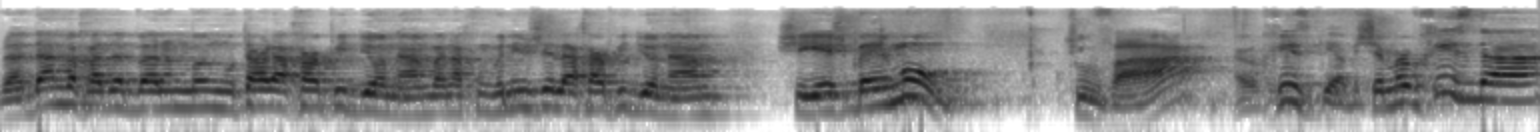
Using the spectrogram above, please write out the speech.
ולאדם וחלבה מותר לאחר פדיונם, ואנחנו מבינים שלאחר פדיונם שיש בהם מום. תשובה, רב חזקיה בשם רב חיסדא,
